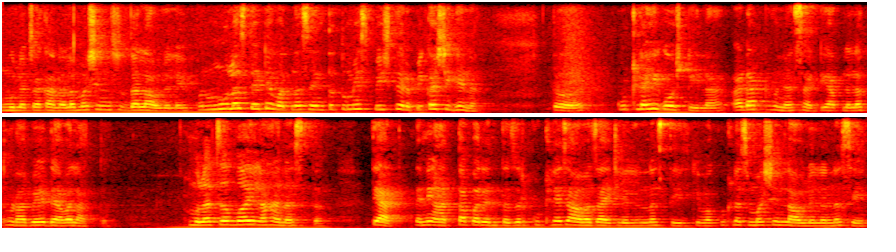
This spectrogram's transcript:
मुलाच्या कानाला मशीनसुद्धा लावलेलं आहे पण मुलंच ते ठेवत नसेल तर तुम्ही स्पीच थेरपी कशी घेणार? तर कुठल्याही गोष्टीला अडॅप्ट होण्यासाठी आपल्याला थोडा वेळ द्यावा लागतो. मुलाचं वय लहान असतं. त्यात त्यांनी आत्तापर्यंत जर कुठलेच आवाज ऐकलेले नसतील किंवा कुठलंच मशीन लावलेलं नसेल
